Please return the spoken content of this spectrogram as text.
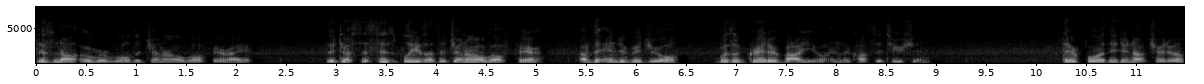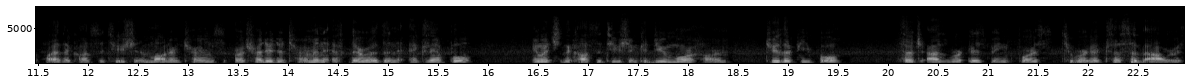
does not overrule the general welfare right. The justices believe that the general welfare of the individual was of greater value in the Constitution. Therefore, they did not try to apply the Constitution in modern terms or try to determine if there was an example in which the Constitution could do more harm to the people, such as workers being forced to work excessive hours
